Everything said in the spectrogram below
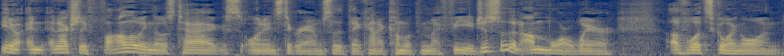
you know, and, and actually following those tags on Instagram so that they kind of come up in my feed, just so that I'm more aware of what's going on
